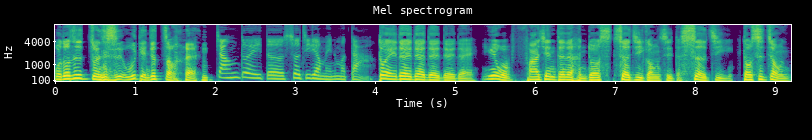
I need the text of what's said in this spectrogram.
我都是准时五点就走人。相对的设计量没那么大。对对对对对对，因为我发现真的很多设计公司的设计都是这种。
